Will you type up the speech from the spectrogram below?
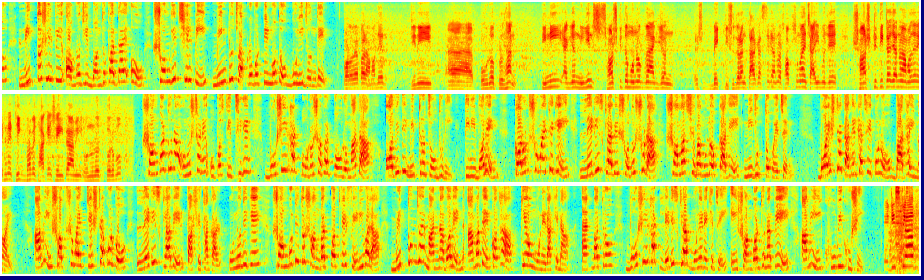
নৃত্যশিল্পী অগ্রজিৎ বন্দ্যোপাধ্যায় ও সংগীত শিল্পী মিন্টু চক্রবর্তীর মতো গুণীজনদের। বড় ব্যাপার, আমাদের যিনি পৌর প্রধান তিনি একজন নিজের সংস্কৃত মনজ্ঞ একজন ব্যক্তি। সুতরাং তার কাছ থেকে আমরা সবসময় চাইব যে সংস্কৃতিটা যেন আমাদের এখানে ঠিকভাবে থাকে, সেইটা আমি অনুরোধ করব। সংবর্ধনা অনুষ্ঠানে উপস্থিত ছিলেন বসিরহাট পৌরসভার পৌরমাতা অদিতি মিত্র চৌধুরী। তিনি বলেন করোন সময় থেকেই লেডিস ক্লাবের সদস্যরা সমাজসেবামূলক কাজে নিযুক্ত হয়েছেন। বয়সটা তাদের কাছে কোনো বাধাই নয়। আমি সবসময় চেষ্টা করব লেডিস ক্লাবের পাশে থাকার। অন্যদিকে, সংগঠিত সংবাদপত্রের ফেরিওয়ালা মৃত্যুঞ্জয় মান্না বলেন, আমাদের কথা কেউ মনে রাখে না। একমাত্র বসিরহাট লেডিস ক্লাব মনে রেখেছে, এই সংবর্ধনা পেয়ে আমি খুবই খুশি। লেডিস ক্লাব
